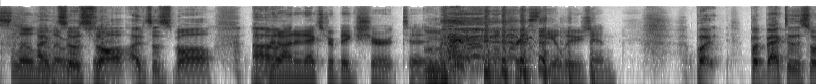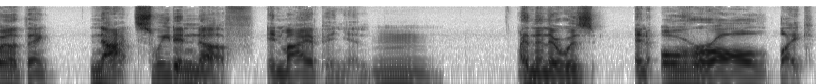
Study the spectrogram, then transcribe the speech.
Slowly I'm so small. I'm so small. You put on an extra big shirt to know, increase the illusion. But but back to the Soylent thing, not sweet enough, in my opinion. And then there was an overall like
